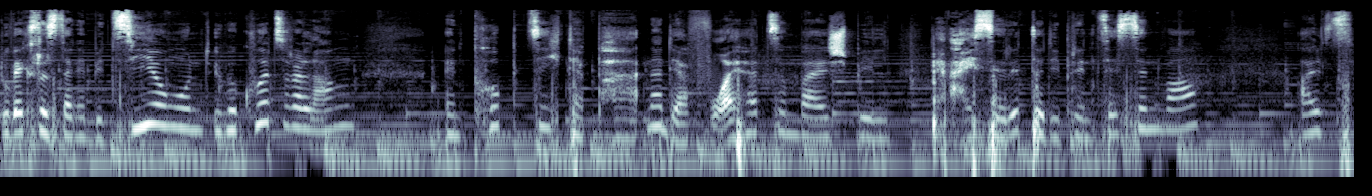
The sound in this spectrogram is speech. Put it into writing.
Du wechselst deine Beziehung und über kurz oder lang entpuppt sich der Partner, der vorher zum Beispiel der weiße Ritter, die Prinzessin war, als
